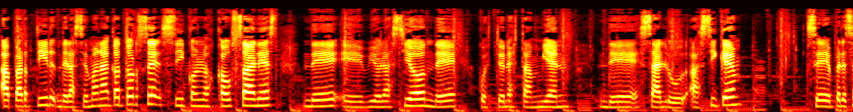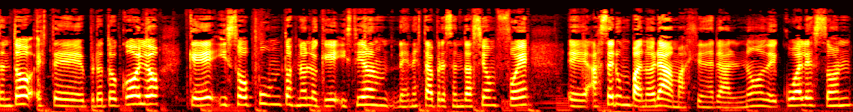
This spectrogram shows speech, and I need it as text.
a partir de la semana 14 sí con los causales de eh, violación de cuestiones también de salud. Así que se presentó este protocolo que hizo puntos, ¿no? Lo que hicieron en esta presentación fue eh, hacer un panorama general, ¿no? De cuáles son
